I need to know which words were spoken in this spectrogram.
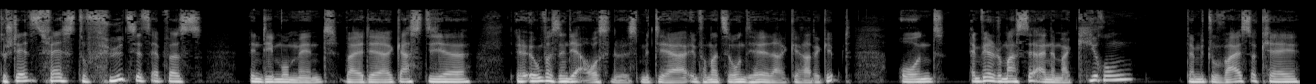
du stellst fest, du fühlst jetzt etwas in dem Moment, weil der Gast dir äh, irgendwas in dir auslöst mit der Information, die er da gerade gibt. Und entweder du machst dir eine Markierung, damit du weißt, okay,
